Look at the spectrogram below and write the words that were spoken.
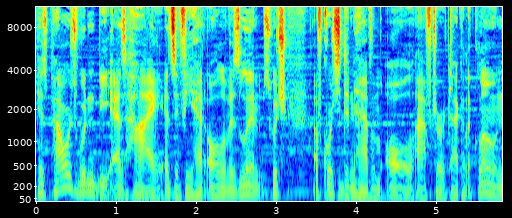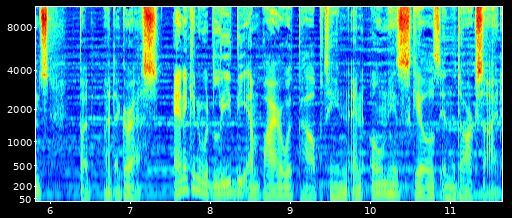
His powers wouldn't be as high as if he had all of his limbs, which of course he didn't have them all after Attack of the Clones, but I digress. Anakin would lead the Empire with Palpatine and own his skills in the dark side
